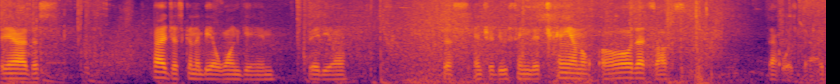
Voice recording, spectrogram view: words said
Yeah, this probably just gonna be a one game video. Just introducing the channel. Oh, that sucks. That was bad.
